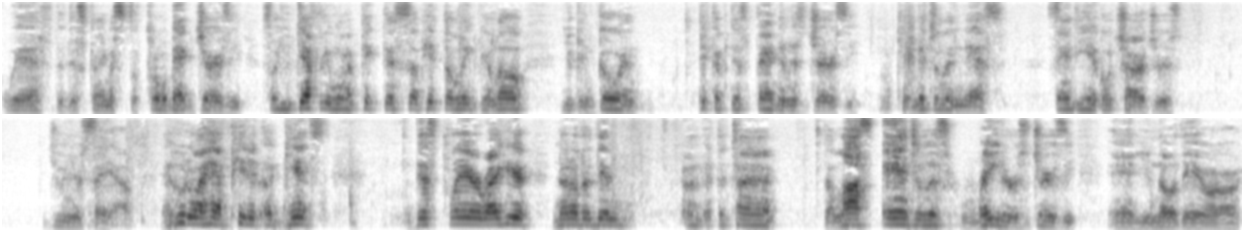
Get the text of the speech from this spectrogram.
with the disclaimer, it's throwback jersey. So you definitely want to pick this up. Hit the link below. You can go and pick up this fabulous jersey. Okay, Mitchell and Ness, San Diego Chargers, Junior Seau. And who do I have pitted against this player right here? None other than, uh, at the time, the Los Angeles Raiders jersey. And you know they are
